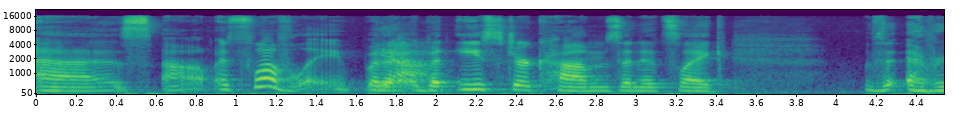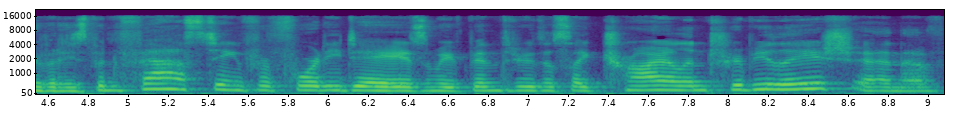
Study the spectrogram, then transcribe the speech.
as um, it's lovely. But Yeah. but Easter comes and it's like th- everybody's been fasting for 40 days and we've been through this like trial and tribulation of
